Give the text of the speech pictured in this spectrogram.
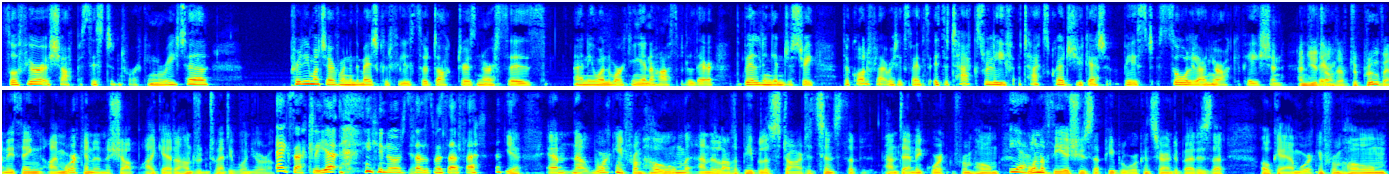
So if you're a shop assistant working retail, pretty much everyone in the medical field, so doctors, nurses, anyone working in a hospital there, the building industry, they're called flat rate expense. It's a tax relief, a tax credit you get based solely on your occupation. And you there. don't have to prove anything. I'm working in a shop, I get 121 euro. Exactly, yeah. you know, yeah. tells myself that. yeah. Um, now, working from home, and a lot of people have started since the pandemic working from home. Yeah. One of the issues that people were concerned about is that, okay, I'm working from home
